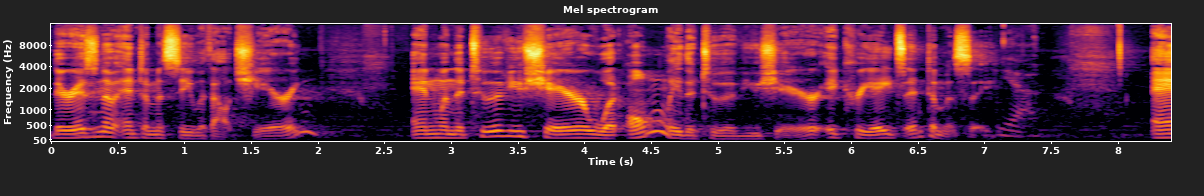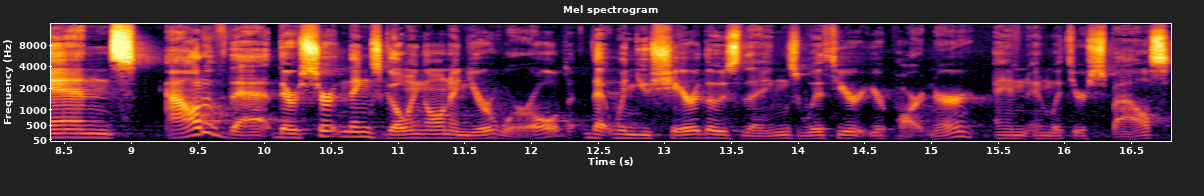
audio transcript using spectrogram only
There is no intimacy without sharing. And when the two of you share what only the two of you share, it creates intimacy. Yeah. And out of that, there are certain things going on in your world that when you share those things with your, your partner and, and with your spouse,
